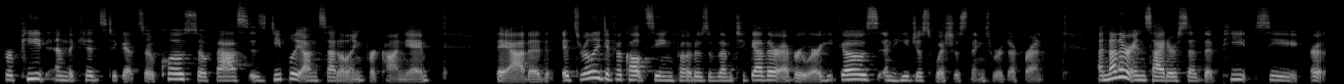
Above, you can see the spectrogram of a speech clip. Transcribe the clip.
For Pete and the kids to get so close so fast is deeply unsettling for Kanye. They added, It's really difficult seeing photos of them together everywhere he goes, and he just wishes things were different. Another insider said that Pete see or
